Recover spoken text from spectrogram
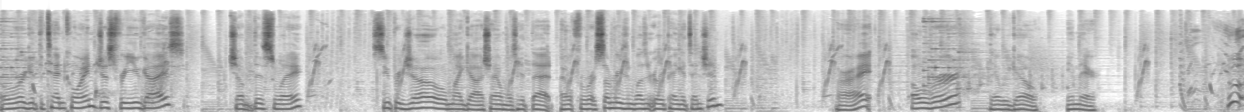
Over, get the 10 coin just for you guys. Jump this way. Super Joe, oh my gosh, I almost hit that. I, for some reason wasn't really paying attention. Alright. Over. There we go. In there. Ooh.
